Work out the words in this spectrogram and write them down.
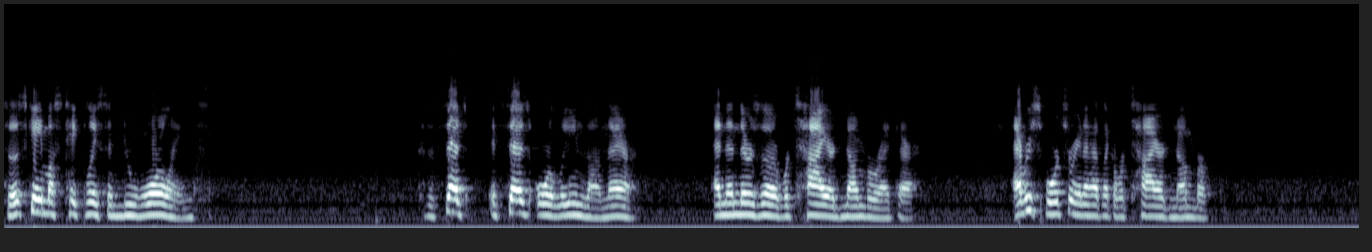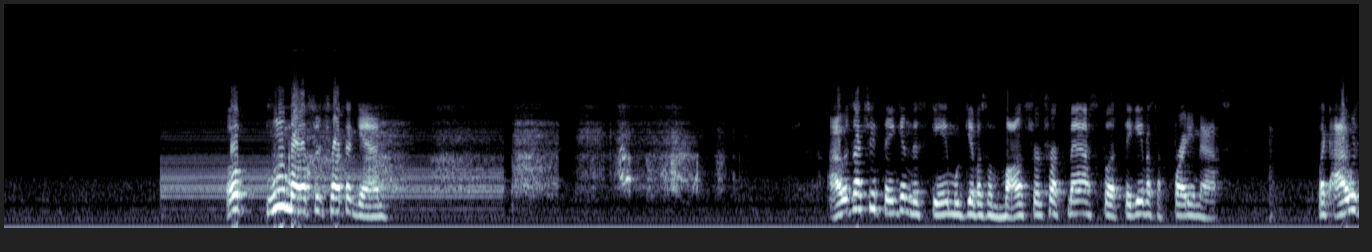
So this game must take place in New Orleans. Because it says, it says Orleans on there. And then there's a retired number right there. Every sports arena has like a retired number. Oh, blue monster truck again. I was actually thinking this game would give us a monster truck mask, but they gave us a Freddy mask. Like I was,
